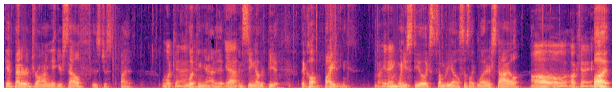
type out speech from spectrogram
get better at drawing it yourself is just by Looking at looking at it Yeah. and seeing other people. They call it biting biting. when you steal like somebody else's like letter style, Oh, okay. but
